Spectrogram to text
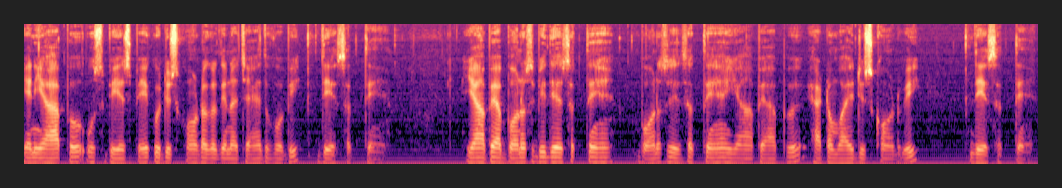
यानी आप उस बेस पे कोई डिस्काउंट अगर देना चाहें तो वो भी दे सकते हैं। यहाँ पे आप बोनस भी दे सकते हैं, बोनस दे सकते हैं, यहाँ पे आप एटम वाइज डिस्काउंट भी दे सकते हैं।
